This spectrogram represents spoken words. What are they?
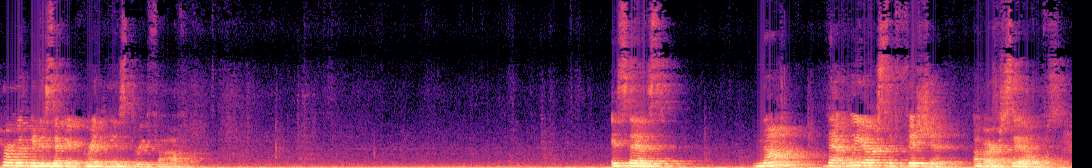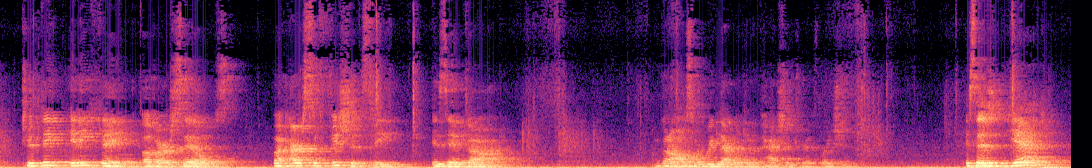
Turn with me to 2 Corinthians 3 5. It says, Not that we are sufficient of ourselves to think anything of ourselves, but our sufficiency is in God. I'm going to also read that one in the Passion Translation. It says, Yet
